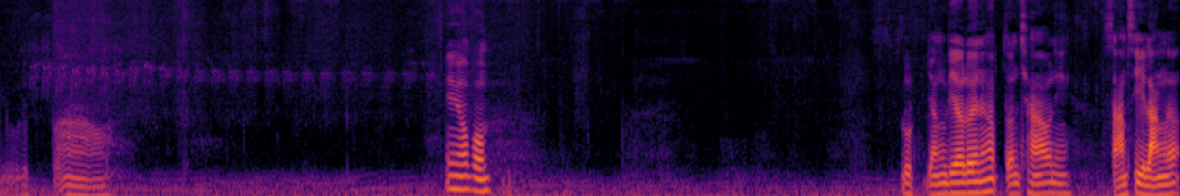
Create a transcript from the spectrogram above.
อยู่หรือเปล่า นี่ครับผม หลุดอย่างเดียวเลยนะครับ ตอนเช้านี่สามสี่หลังแล้ว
